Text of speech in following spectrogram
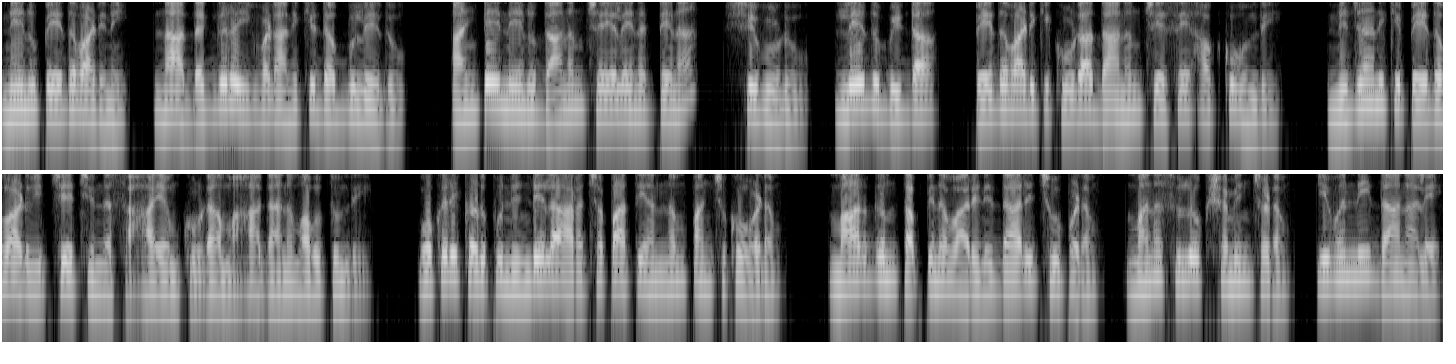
నేను పేదవాడిని నా దగ్గర ఇవ్వడానికి డబ్బు లేదు. అంటే నేను దానం చేయలేనట్టేనా? శివుడు. లేదు బిడ్డా పేదవాడికి కూడా దానం చేసే హక్కు ఉంది. నిజానికి పేదవాడు ఇచ్చే చిన్న సహాయం కూడా మహాదానం అవుతుంది. ఒకరి కడుపు నిండేలా అరచపాతి అన్నం పంచుకోవడం మార్గం తప్పిన వారిని దారి చూపడం మనసులో క్షమించడం ఇవన్నీ దానాలే.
